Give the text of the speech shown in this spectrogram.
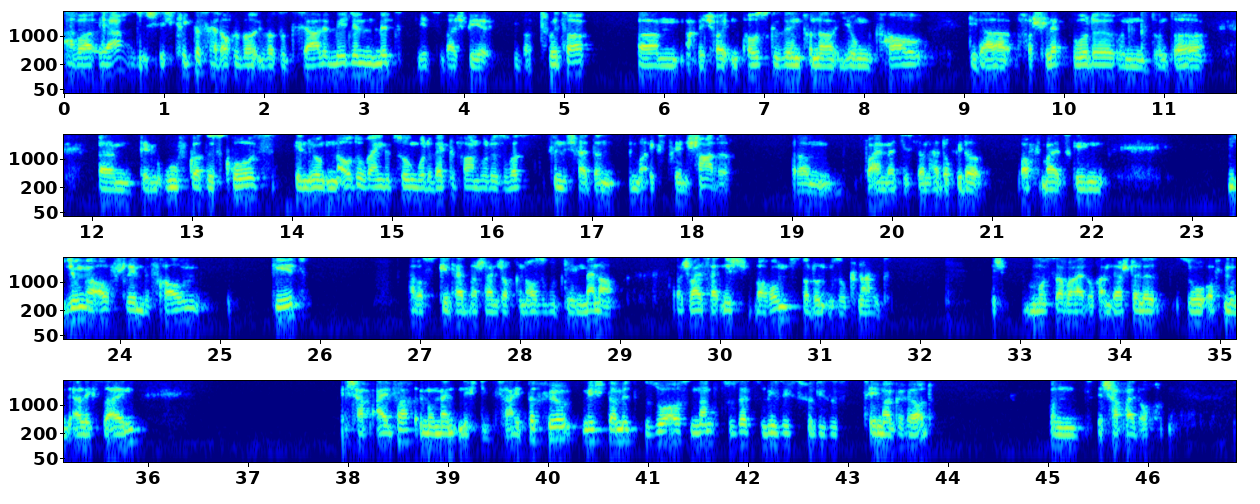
Aber ja, also ich, ich kriege das halt auch über, über soziale Medien mit, wie zum Beispiel über Twitter. Ähm, Habe ich heute einen Post gesehen von einer jungen Frau, die da verschleppt wurde und unter ähm, dem Ruf Gottes groß in irgendein Auto reingezogen wurde, weggefahren wurde. Sowas finde ich halt dann immer extrem schade. Ähm, vor allem, weil es sich dann halt auch wieder oftmals gegen junge, aufstrebende Frauen geht. Aber es geht halt wahrscheinlich auch genauso gut gegen Männer. Aber ich weiß halt nicht, warum es dort unten so knallt. Ich muss aber halt auch an der Stelle so offen und ehrlich sein. Ich habe einfach im Moment nicht die Zeit dafür, mich damit so auseinanderzusetzen, wie sich für dieses Thema gehört. Und ich habe halt auch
